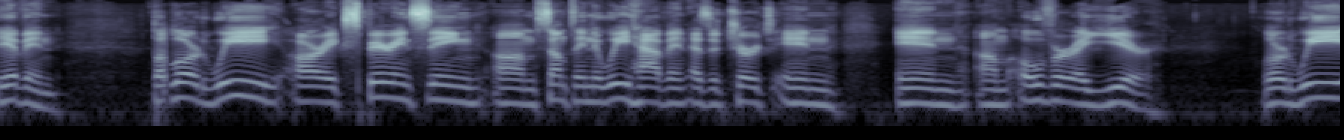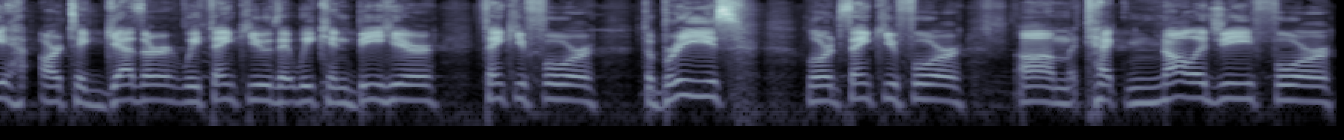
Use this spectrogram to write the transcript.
given. But Lord, we are experiencing um, something that we haven't as a church in, in um, over a year. Lord, we are together. We thank you that we can be here. Thank you for the breeze. Lord, thank you for um, technology, for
